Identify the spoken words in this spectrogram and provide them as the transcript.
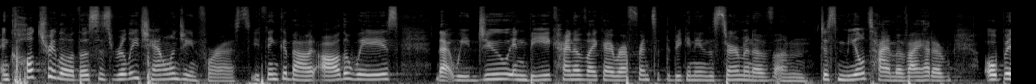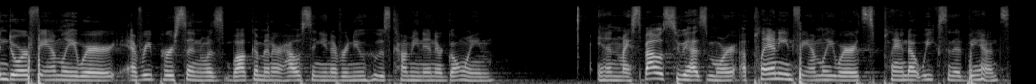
And culturally, this is really challenging for us. You think about all the ways that we do and be, kind of like I referenced at the beginning of the sermon of um, just mealtime. Of I had an open door family where every person was welcome in our house and you never knew who was coming in or going. And my spouse, who has more a planning family where it's planned out weeks in advance.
